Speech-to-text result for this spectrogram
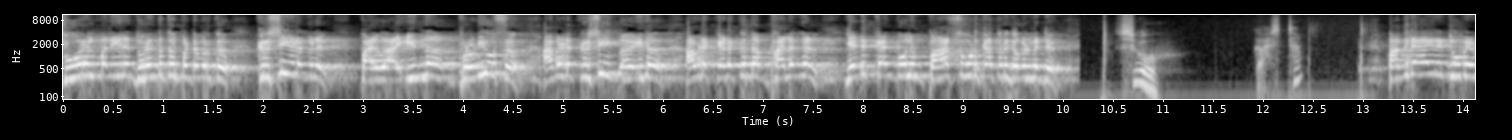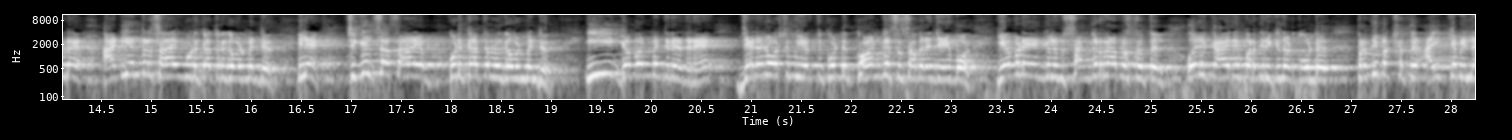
ചൂരൽമലയിലെ ദുരന്തത്തിൽപ്പെട്ടവർക്ക് കൃഷിയിടങ്ങളിൽ ഇന്ന് പ്രൊഡ്യൂസ് അവരുടെ കൃഷി ഇത് അവിടെ കിടക്കുന്ന ഫലങ്ങൾ എടുക്കാൻ പോലും പാസ് കൊടുക്കാത്തൊരു ഗവൺമെന്റ് കഷ്ടം. പതിനായിരം രൂപയുടെ അടിയന്തര സഹായം കൊടുക്കാത്തൊരു ഗവൺമെന്റ് ഇല്ലേ? ചികിത്സാ സഹായം കൊടുക്കാത്തൊരു ഗവൺമെന്റ് ഈ ഗവൺമെന്റിനെതിരെ ജനരോഷം ഉയർത്തിക്കൊണ്ട് കോൺഗ്രസ് സമരം ചെയ്യുമ്പോൾ എവിടെയെങ്കിലും സംഘടനാ പ്രശ്നത്തിൽ ഒരു കാര്യം പറഞ്ഞിരിക്കുന്നിടത്തുകൊണ്ട് പ്രതിപക്ഷത്ത് ഐക്യമില്ല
